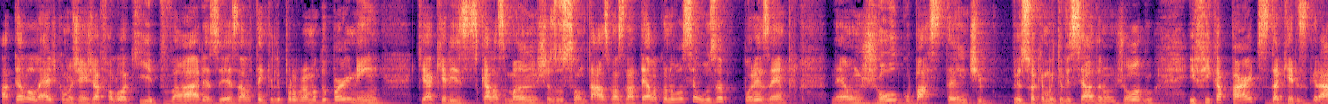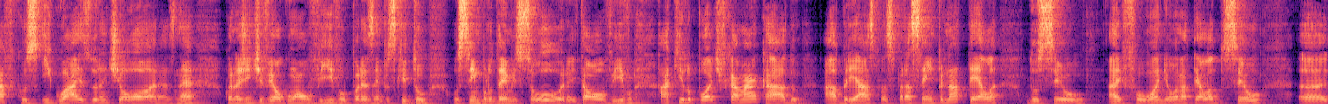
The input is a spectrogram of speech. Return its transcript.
A tela OLED, como a gente já falou aqui várias vezes, ela tem aquele problema do burn-in, que é aqueles, aquelas manchas, os fantasmas na tela quando você usa, por exemplo, né, um jogo bastante, pessoa que é muito viciada num jogo, e fica partes daqueles gráficos iguais durante horas, né? Quando a gente vê algum ao vivo, por exemplo, escrito o símbolo da emissora e tal ao vivo, aquilo pode ficar marcado, abre aspas, para sempre na tela do seu iPhone ou na tela do seu Uh,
